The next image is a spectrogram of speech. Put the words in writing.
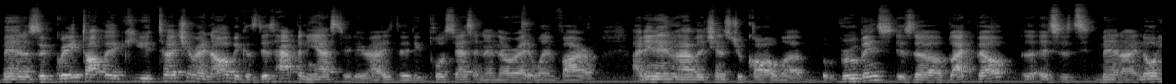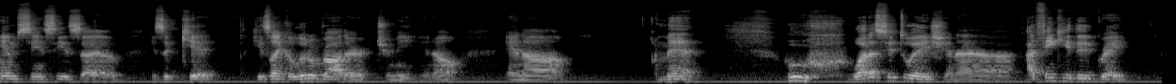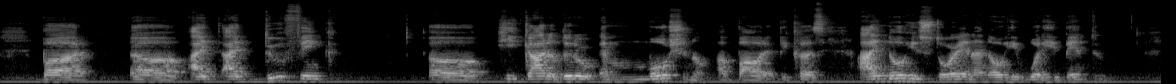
Man, it's a great topic you're touching right now because this happened yesterday, right? They, they posted yesterday and then already went viral. I didn't even have a chance to call. But Rubens is the black belt. It's, it's man, I know him since he's a he's a kid. He's like a little brother to me, you know. And uh, man, whew, what a situation. Uh, I think he did great, but uh, I I do think uh, he got a little emotional about it because I know his story and I know he what he been through.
